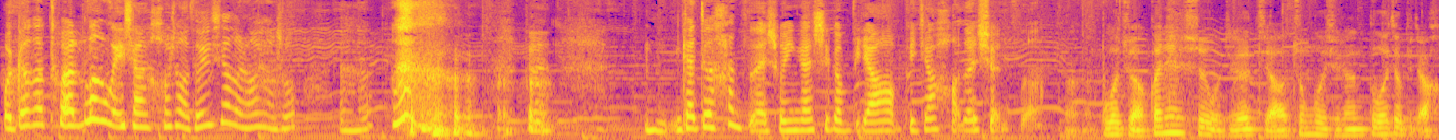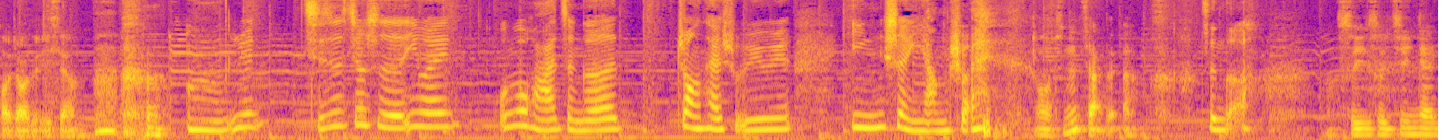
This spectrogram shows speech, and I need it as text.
我刚刚突然愣了一下，好找对象，然后想说，嗯，对，嗯，应该对汉子来说应该是个比较比较好的选择。嗯，不过主要关键是，我觉得只要中国学生多，就比较好找对象。嗯，因为其实就是因为温哥华整个状态属于阴盛阳衰，哦，真的假的啊？真的。所以，所以就应该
